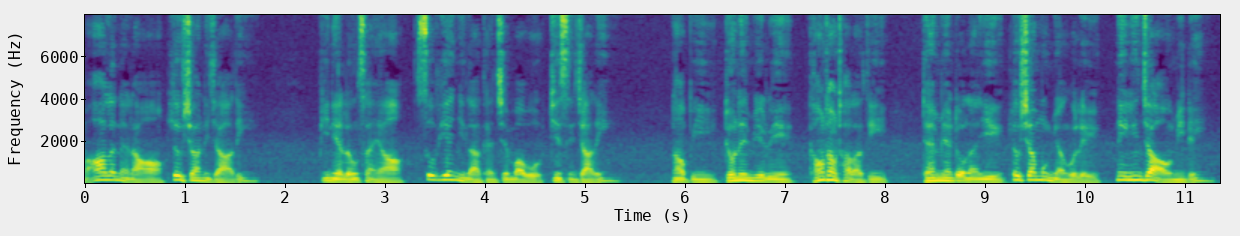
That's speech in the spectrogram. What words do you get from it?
မအားလက်နိုင်လောက်အောင်လှုပ်ရှားနေကြသည်ပြည်내လုံးဆိုင်ရာဆိုဗီယက်ညီလာခံကျင်းပဖို့ပြင်ဆင်ကြသည်နောက်ပြီးဒွန်နေမြေတွင်ခေါင်းထောင်ထားလာသည့်ဒမ်မြန်တော်လန်ရေးလှုပ်ရှားမှုများကိုလည်းနှိမ်နင်းကြအောင်မည်လေ။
